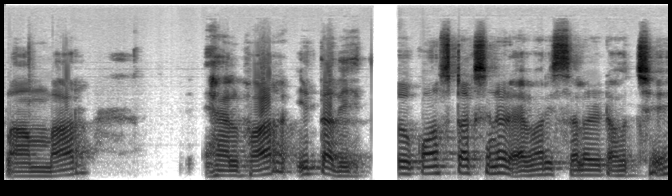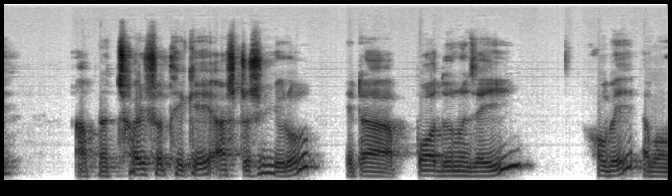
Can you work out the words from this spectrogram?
প্লাম্বার হেল্পার ইত্যাদি। তো কনস্ট্রাকশনের অ্যাভারেজ স্যালারিটা হচ্ছে আপনার ছয়শো থেকে আটশোশো ইউরো এটা পদ অনুযায়ী হবে এবং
